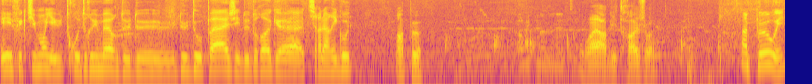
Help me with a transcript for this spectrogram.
et effectivement, il y a eu trop de rumeurs de, de- de dopage et de drogue à tir larigot. Un peu. Ouais, arbitrage, ouais. Un peu, oui.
